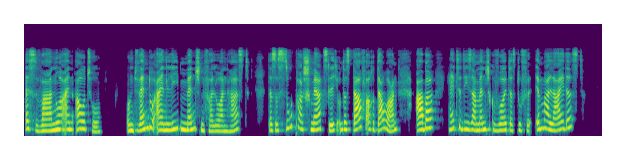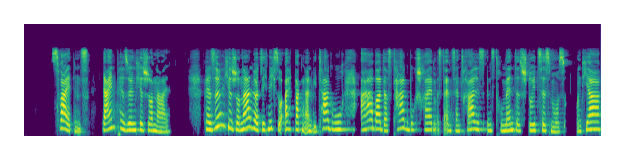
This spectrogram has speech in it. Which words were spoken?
es war nur ein Auto. Und wenn du einen lieben Menschen verloren hast, das ist super schmerzlich und das darf auch dauern, aber hätte dieser Mensch gewollt, dass du für immer leidest? Zweitens, dein persönliches Journal. Persönliches Journal hört sich nicht so altbacken an wie Tagebuch, aber das Tagebuchschreiben ist ein zentrales Instrument des Stoizismus. Und ja,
